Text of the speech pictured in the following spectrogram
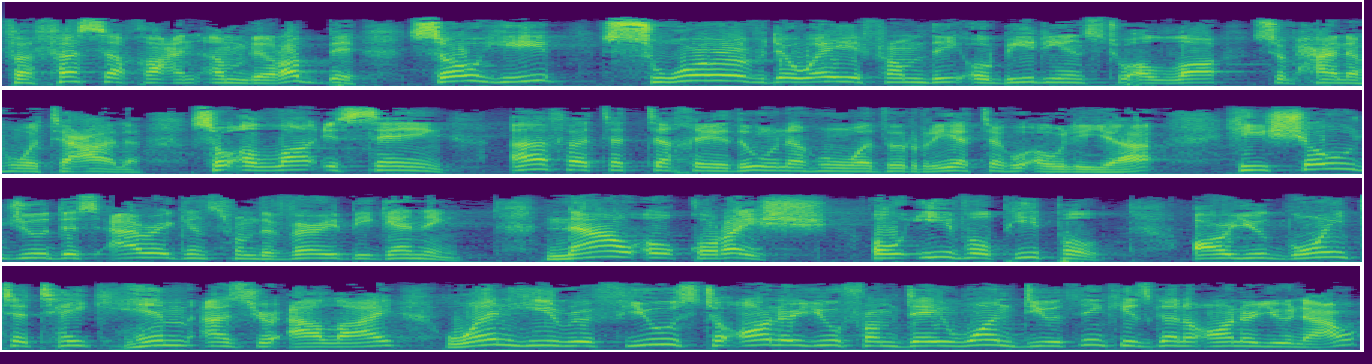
فَفَسَقَ عَنْ أَمْرِ رَبِّهِ So he swerved away from the obedience to Allah subhanahu wa ta'ala. So Allah is saying, أَفَتَتَّخِذُونَهُ وَذُرِّيَّتَهُ أَوْلِيَاءَ He showed you this arrogance from the very beginning. Now, O Quraysh, O evil people, are you going to take him as your ally? When he refused to honor you from day one, do you think he's going to honor you now?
